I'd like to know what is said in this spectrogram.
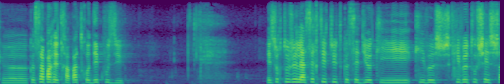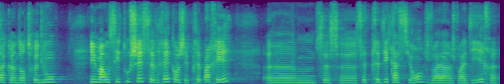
que, que ça paraîtra pas trop décousu. Et surtout, j'ai la certitude que c'est Dieu qui, veut, toucher chacun d'entre nous. Il m'a aussi touché, c'est vrai, quand j'ai préparé euh, ce, cette prédication, je dois, je dois dire.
